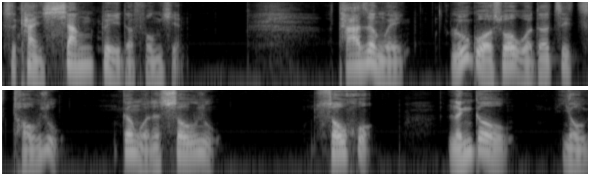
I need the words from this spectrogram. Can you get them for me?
是看相对的风险。他认为，如果说我的这投入跟我的收入收获能够有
